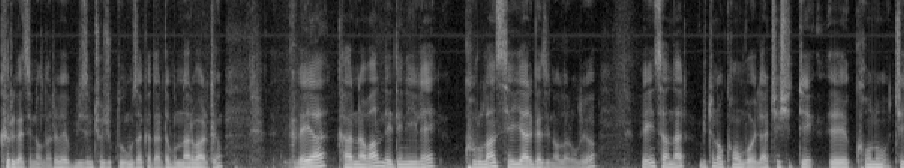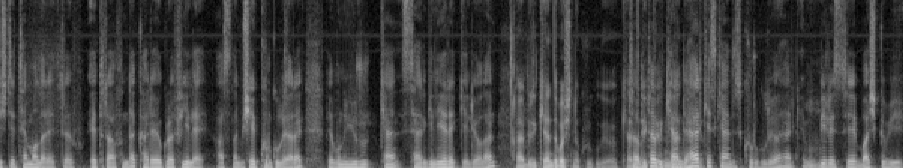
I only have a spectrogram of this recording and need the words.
Kır gazinoları ve bizim çocukluğumuza kadar da bunlar vardı. Veya karnaval nedeniyle kurulan seyyar gazinolar oluyor. Ve insanlar bütün o konvoylar çeşitli e, konu, çeşitli temalar etraf, etrafında kareografiyle aslında bir şey kurgulayarak ve bunu yürürken sergileyerek geliyorlar. Her biri kendi başına kurguluyor. Kendi tabii tabii kendi yani. herkes kendisi kurguluyor. Her, birisi başka bir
